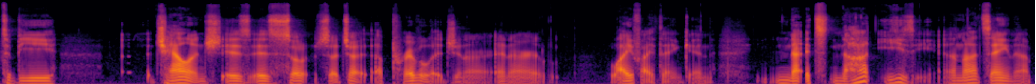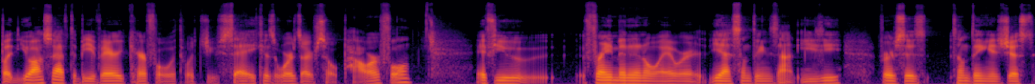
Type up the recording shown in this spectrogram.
to be challenged is is so such a, a privilege in our in our life I think. And it's not easy. I'm not saying that but you also have to be very careful with what you say because words are so powerful. If you frame it in a way where yeah something's not easy versus something is just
